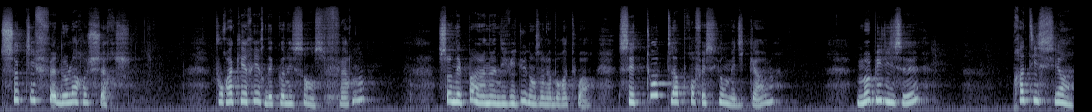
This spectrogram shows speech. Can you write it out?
ce qui fait de la recherche pour acquérir des connaissances fermes, ce n'est pas un individu dans un laboratoire, c'est toute la profession médicale mobilisée, praticiens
